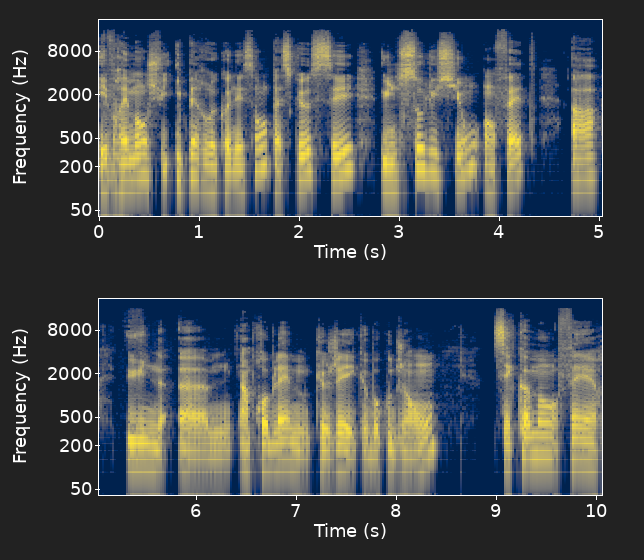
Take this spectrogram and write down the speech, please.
Et vraiment, je suis hyper reconnaissant parce que c'est une solution en fait à une, un problème que j'ai et que beaucoup de gens ont, c'est comment faire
